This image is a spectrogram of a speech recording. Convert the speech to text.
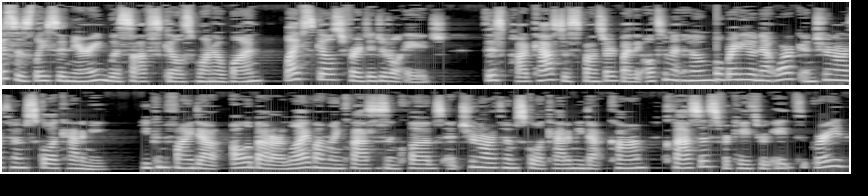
This is Lisa Nehring with Soft Skills 101, Life Skills for a Digital Age. This podcast is sponsored by the Ultimate Home Radio Network and True North Homeschool Academy. You can find out all about our live online classes and clubs at truenorthhomeschoolacademy.com. Classes for K through 8th grade.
